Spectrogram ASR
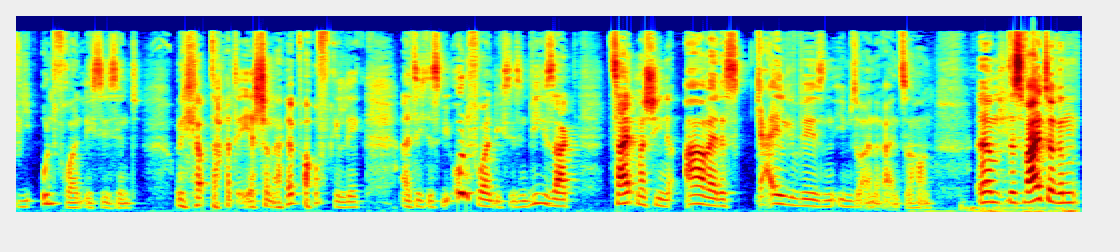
wie unfreundlich sie sind. Und ich glaube, da hatte er schon halb aufgelegt, als ich das, wie unfreundlich sie sind. Wie gesagt, Zeitmaschine, ah, wäre das geil gewesen, ihm so eine reinzuhauen. Ähm, des Weiteren,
